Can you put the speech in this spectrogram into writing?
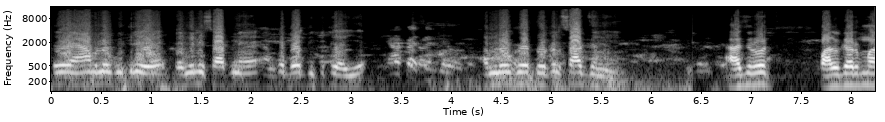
तो यहाँ हम लोग उतरे है, फैमिली साथ में है, हमको बहुत दिक्कतें आई है। हम लोग टोटल सात जने हैं। आज रोज पालघर में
